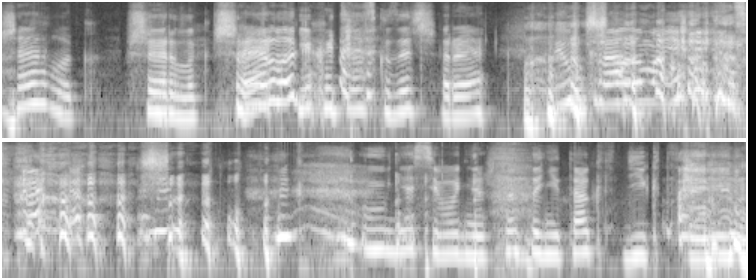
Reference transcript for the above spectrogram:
Шерлок? Шерлок. Шерлок? Я хотела сказать Шре. Ты украла мои У меня сегодня что-то не так с дикцией.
